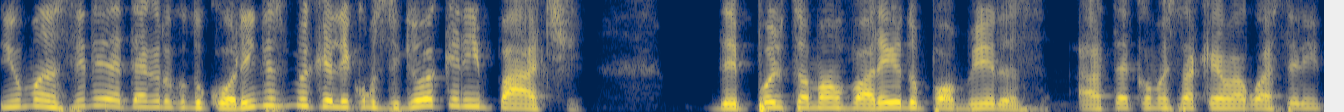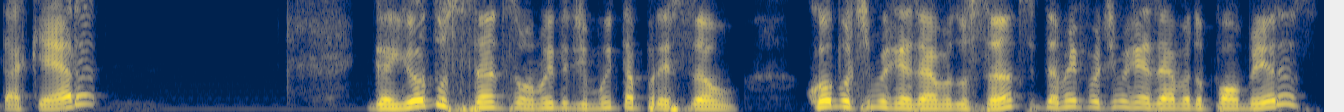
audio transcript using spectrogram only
e o Mancini é técnico do Corinthians porque ele conseguiu aquele empate depois de tomar um vareio do Palmeiras até começar a cair uma aguaceira em Itaquera. Ganhou do Santos no momento de muita pressão, como o time reserva do Santos, e também foi o time reserva do Palmeiras.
